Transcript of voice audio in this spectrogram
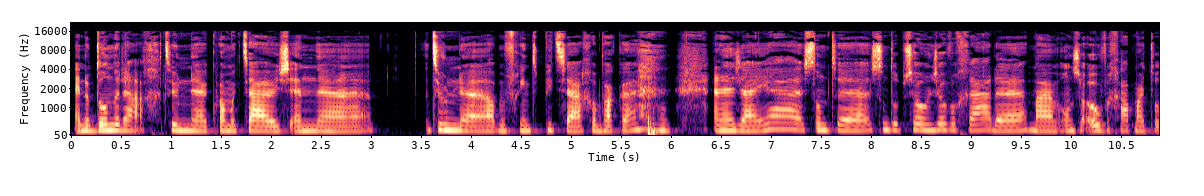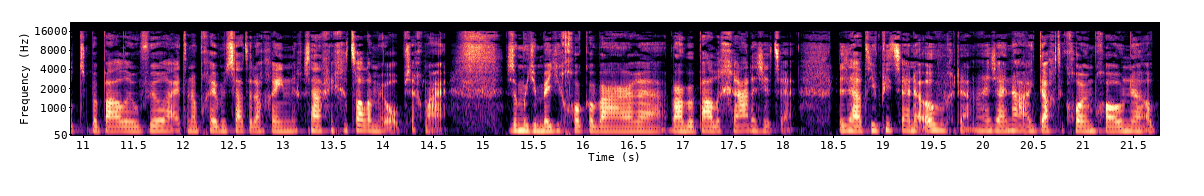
En op donderdag, toen uh, kwam ik thuis en uh, toen uh, had mijn vriend pizza gebakken. en hij zei, ja, stond, stond op zo en zoveel graden. Maar onze oven gaat maar tot een bepaalde hoeveelheid. En op een gegeven moment staat er dan geen, staan er geen getallen meer op, zeg maar. Dus dan moet je een beetje gokken waar, waar bepaalde graden zitten. Dus hij had die pizza in de oven gedaan. En hij zei, nou, ik dacht, ik gooi hem gewoon op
